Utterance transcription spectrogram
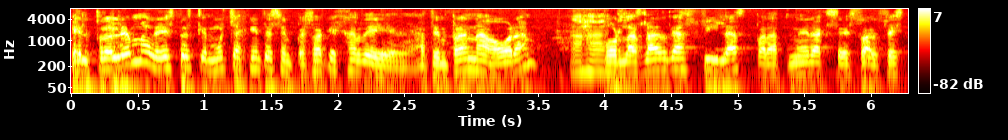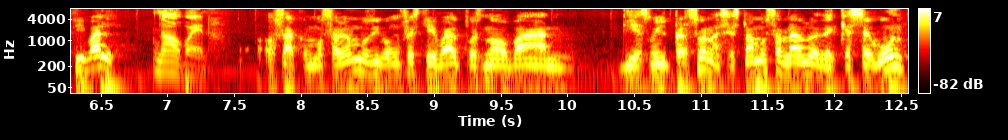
El problema de esto es que mucha gente se empezó a quejar de a temprana hora por las largas filas para tener acceso al festival. No, bueno. O sea, como sabemos, digo, un festival pues no van 10 mil personas. Estamos hablando de que según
